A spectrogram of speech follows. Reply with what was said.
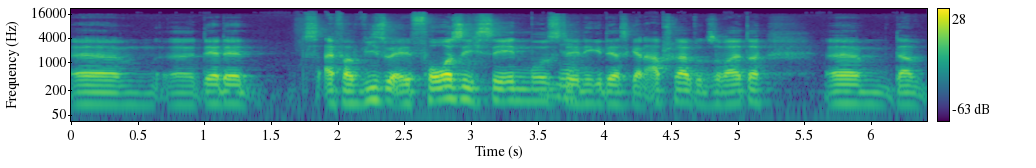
ähm, äh, der, der es einfach visuell vor sich sehen muss, Ja. derjenige, der es gerne abschreibt und so weiter. Ähm, da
